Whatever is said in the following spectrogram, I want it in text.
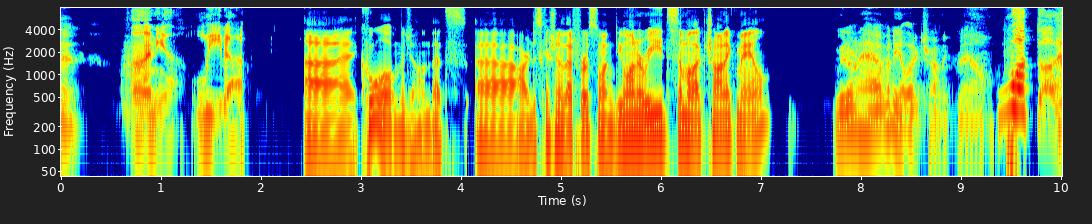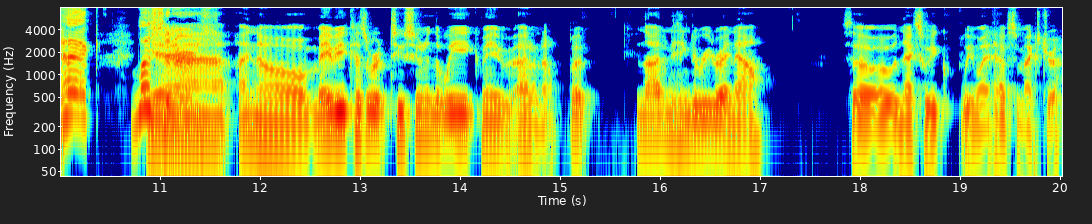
Anya. Lyta. uh, cool, Magellan. That's uh our discussion of that first one. Do you want to read some electronic mail? we don't have any electronic mail. What the heck, Yeah, I know. Maybe because we're too soon in the week. Maybe I don't know, but not anything to read right now. So next week we might have some extra.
